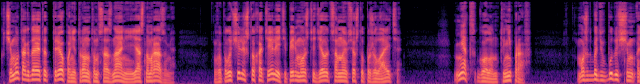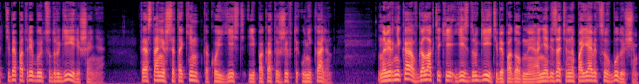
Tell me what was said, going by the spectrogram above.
К чему тогда этот треп о нетронутом сознании, ясном разуме? Вы получили, что хотели, и теперь можете делать со мной все, что пожелаете. Нет, Голан, ты не прав. Может быть, в будущем от тебя потребуются другие решения. Ты останешься таким, какой есть, и пока ты жив, ты уникален. Наверняка в галактике есть другие тебе подобные, они обязательно появятся в будущем.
